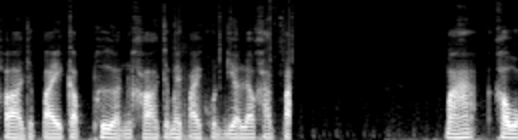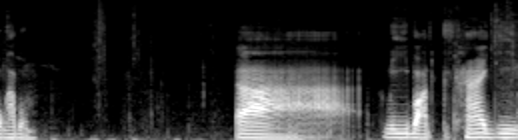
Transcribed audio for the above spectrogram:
ข้าจะไปกับเพื่อนข้าจะไม่ไปคนเดียวแล้วครับไปมาฮะเข้าวงครับผม อ่า มีบอทให้ยิง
